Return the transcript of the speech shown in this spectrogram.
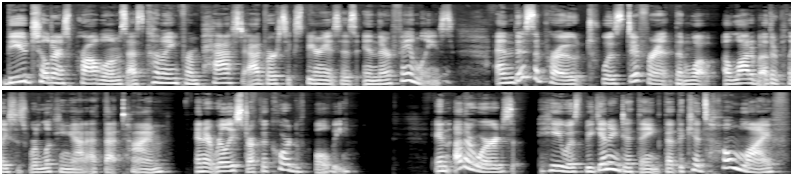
viewed children's problems as coming from past adverse experiences in their families. And this approach was different than what a lot of other places were looking at at that time, and it really struck a chord with Bowlby. In other words, he was beginning to think that the kid's home life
